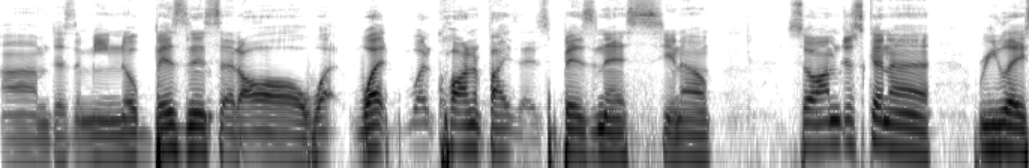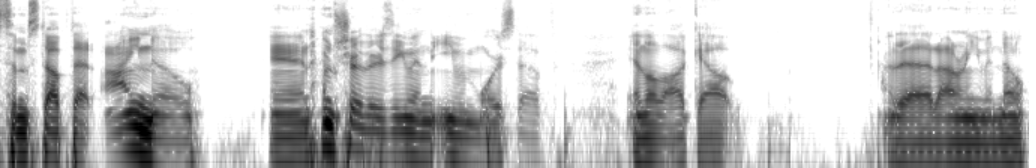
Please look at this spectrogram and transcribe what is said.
Um, does it mean no business at all? What what what quantifies as business? You know. So I'm just gonna relay some stuff that I know, and I'm sure there's even even more stuff in the lockout that I don't even know.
